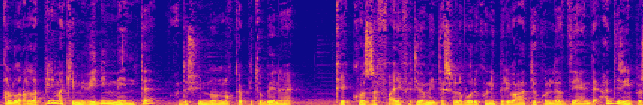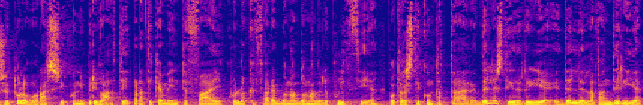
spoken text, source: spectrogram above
Allora, la prima che mi viene in mente, adesso io non ho capito bene che cosa fai effettivamente se lavori con i privati o con le aziende. Ad esempio, se tu lavorassi con i privati, praticamente fai quello che farebbe una donna delle pulizie, potresti contattare delle stirerie e delle lavanderie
